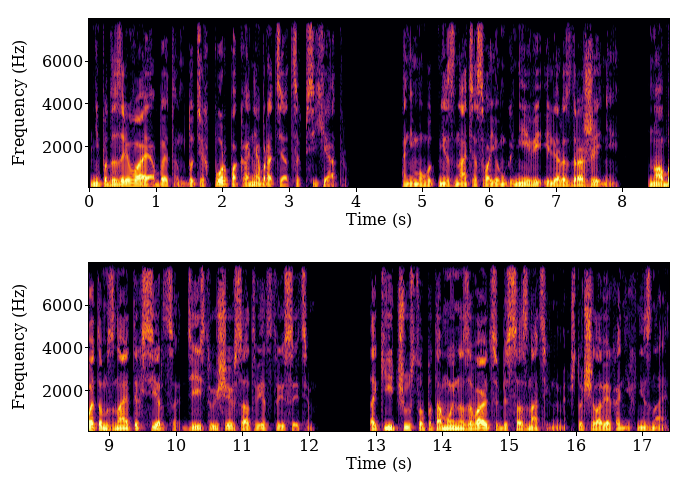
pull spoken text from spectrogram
не подозревая об этом до тех пор, пока не обратятся к психиатру. Они могут не знать о своем гневе или раздражении, но об этом знает их сердце, действующее в соответствии с этим. Такие чувства потому и называются бессознательными, что человек о них не знает.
